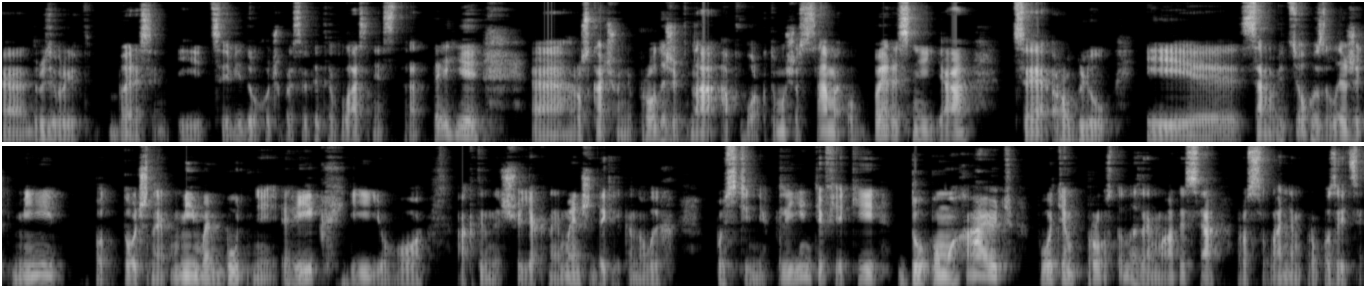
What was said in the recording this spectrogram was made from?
Е, Друзі, привіт! Вересень. І це відео хочу присвятити власній стратегії е, розкачуванню продажів на Upwork, тому що саме у вересні я це роблю. І саме від цього залежить мій поточний, мій майбутній рік і його активність, що якнайменше декілька нових постійних клієнтів, які допомагають потім просто не займатися розсиланням пропозицій.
